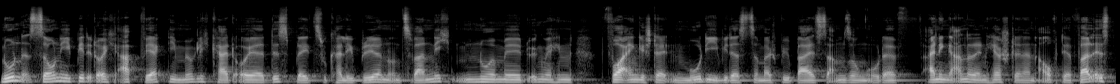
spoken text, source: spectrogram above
Nun, Sony bietet euch ab Werk die Möglichkeit, euer Display zu kalibrieren und zwar nicht nur mit irgendwelchen voreingestellten Modi, wie das zum Beispiel bei Samsung oder einigen anderen Herstellern auch der Fall ist,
